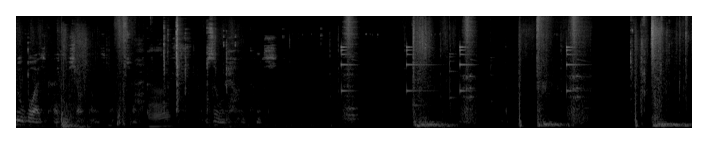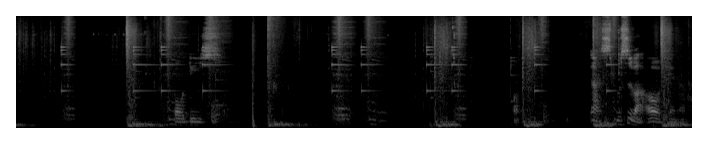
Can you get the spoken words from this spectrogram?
路过还是开出小箱子比较不，是无聊的东西。Bodies。哦，那是不是吧？哦天哪！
